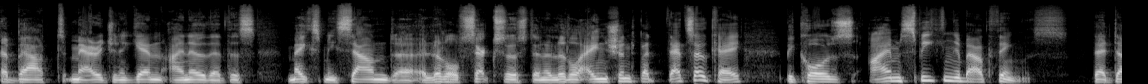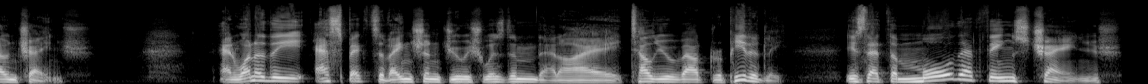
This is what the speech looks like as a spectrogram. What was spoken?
about marriage, and again, I know that this makes me sound uh, a little sexist and a little ancient, but that's okay because I'm speaking about things that don't change. And one of the aspects of ancient Jewish wisdom that I tell you about repeatedly is that the more that things change,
